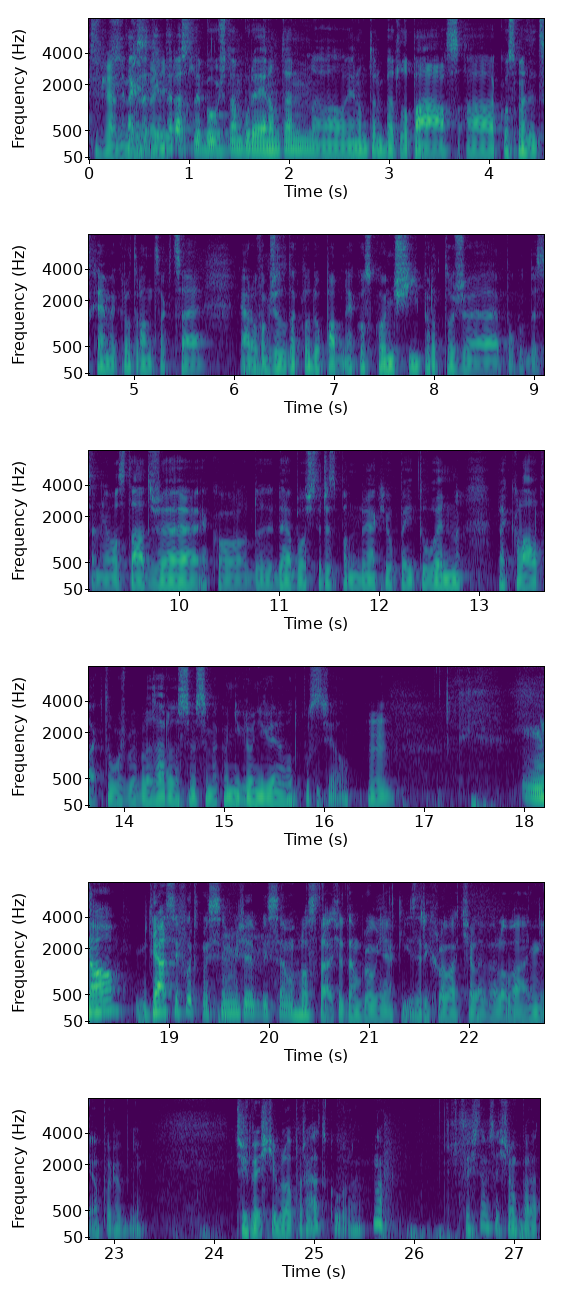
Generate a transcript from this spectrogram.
V žádném Tak případě. zatím teda slibou, že tam bude jenom ten, uh, jenom ten Battle Pass a kosmetické mikrotransakce. Já doufám, že to takhle dopadne, jako skončí, protože pokud by se mělo stát, že jako Diablo 4 spadne do nějakého pay to win pekla, tak to už by byl zároveň, si myslím, jako nikdo nikdy neodpustil. Hmm. No, já si furt myslím, že by se mohlo stát, že tam budou nějaký zrychlovače, levelování a podobně. Což by ještě bylo v pořádku, ale no. Což tam začnou padat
